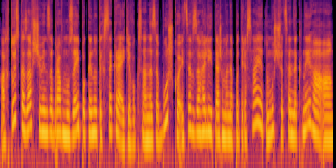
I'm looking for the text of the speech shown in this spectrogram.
А хтось сказав, що він забрав музей покинутих секретів Оксани Забушко, і це взагалі теж мене потрясає, тому що це не книга, а.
